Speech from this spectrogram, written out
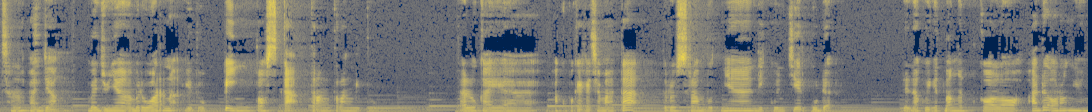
celana panjang bajunya berwarna gitu pink toska terang-terang gitu. Lalu kayak aku pakai kacamata terus rambutnya dikuncir kuda. Dan aku inget banget kalau ada orang yang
